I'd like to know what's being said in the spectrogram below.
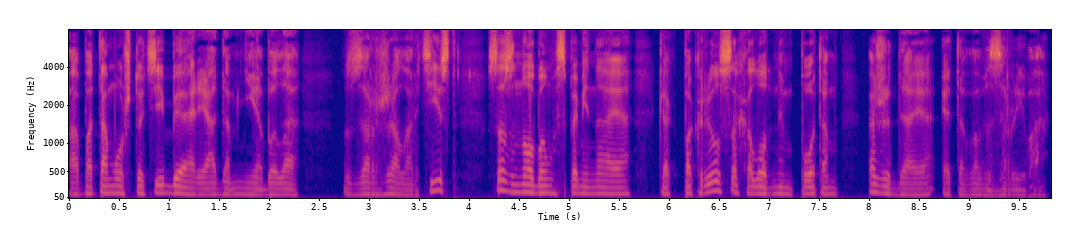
«А потому что тебя рядом не было», — заржал артист, со знобом вспоминая, как покрылся холодным потом, ожидая этого взрыва.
